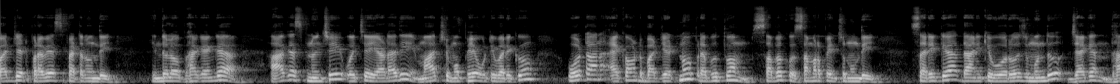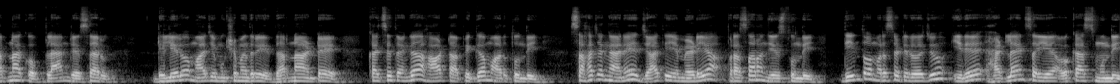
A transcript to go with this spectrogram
బడ్జెట్ ప్రవేశపెట్టనుంది. ఇందులో భాగంగా ఆగస్టు నుంచి వచ్చే ఏడాది మార్చి ముప్పై ఒకటి వరకు ఓటాన్ అకౌంట్ బడ్జెట్ను ప్రభుత్వం సభకు సమర్పించనుంది. సరిగ్గా దానికి ఓ రోజు ముందు జగన్ ధర్నాకు ప్లాన్ చేశారు. ఢిల్లీలో మాజీ ముఖ్యమంత్రి ధర్నా అంటే ఖచ్చితంగా హాట్ టాపిక్గా మారుతుంది. సహజంగానే జాతీయ మీడియా ప్రసారం చేస్తుంది. దీంతో మరుసటి రోజు ఇదే హెడ్లైన్స్ అయ్యే అవకాశం ఉంది.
